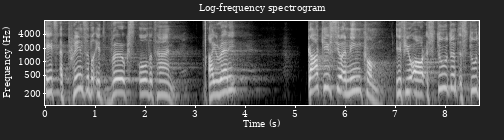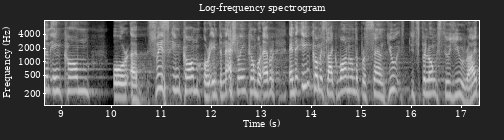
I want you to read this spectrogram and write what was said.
it's a principle, it works all the time. Are you ready? God gives you an income. If you are a student, a student income, or a Swiss income, or international income, whatever, and the income is like 100%, you, it belongs to you, right?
